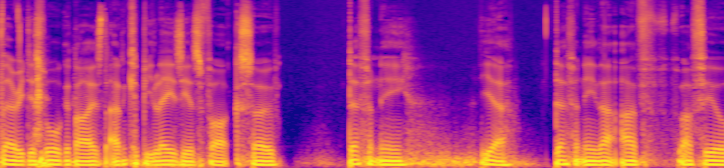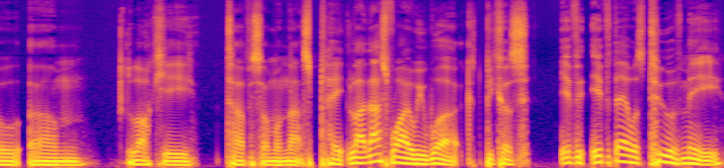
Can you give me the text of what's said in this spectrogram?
Very disorganized and could be lazy as fuck. So definitely, yeah, definitely that I've I feel um, lucky to have someone that's pa- like that's why we work because if if there was two of me,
